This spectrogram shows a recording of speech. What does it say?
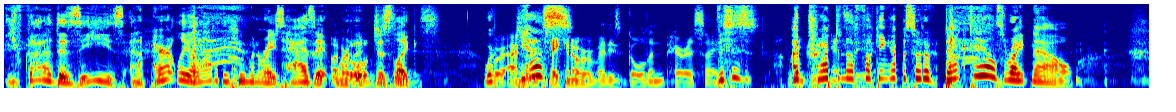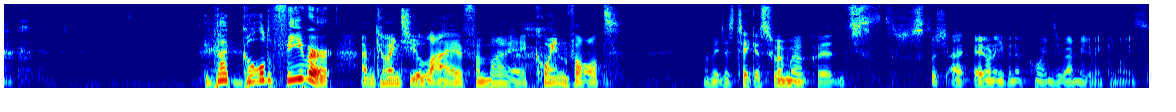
you've got a disease, and apparently a lot of the human race has it, where they're just disease. like we're, we're actually yes, taken over by these golden parasites. This is We- I'm trapped in a see it. fucking episode of Ducktales right now. You got gold fever. I'm coming to you live from my coin vault. Let me just take a swim real quick. I, I don't even have coins around me to make a noise.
